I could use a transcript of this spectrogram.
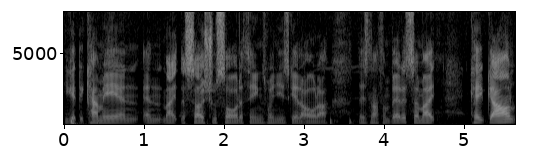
You get to come here and and make the social side of things when you get older. There's nothing better. So mate, keep going,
